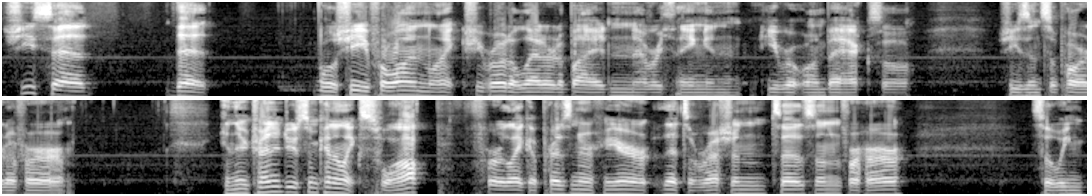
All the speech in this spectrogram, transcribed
she said that. Well, she for one, like she wrote a letter to Biden and everything, and he wrote one back, so she's in support of her. And they're trying to do some kind of like swap for like a prisoner here that's a Russian citizen for her, so we can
